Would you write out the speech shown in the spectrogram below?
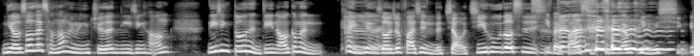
你有时候在场上明明觉得你已经好像你已经蹲很低，然后根本。看影片的时候，就发现你的脚几乎都是一百八十度这样平行，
